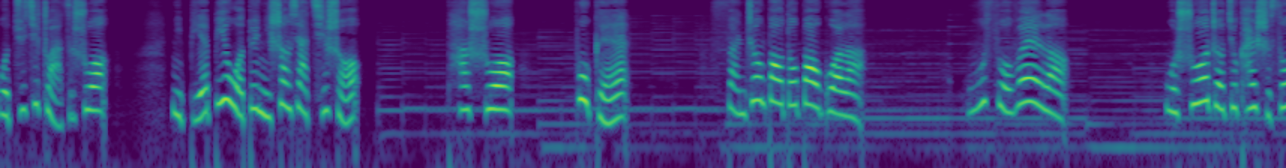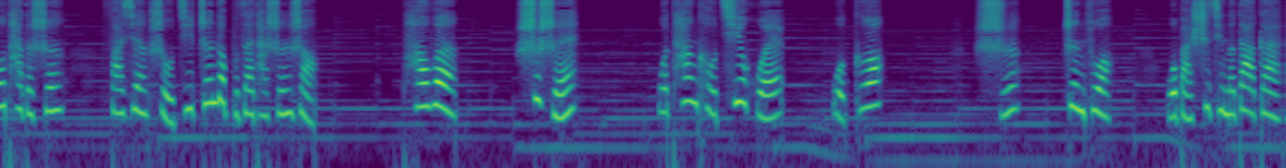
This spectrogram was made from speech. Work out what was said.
我举起爪子说：“你别逼我对你上下其手。”他说：“不给，反正报都报过了，无所谓了。”我说着就开始搜他的身，发现手机真的不在他身上。他问。是谁？我叹口气回：“我哥。”十，振作。我把事情的大概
